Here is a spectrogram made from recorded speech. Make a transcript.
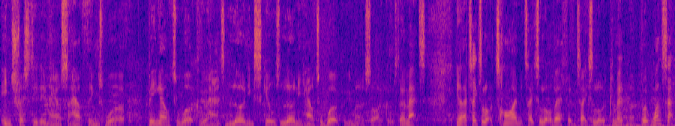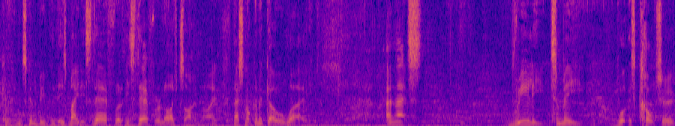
interested in how how things work, being able to work with your hands, learning skills, learning how to work with your motorcycles. And that's, you know, that takes a lot of time, it takes a lot of effort, it takes a lot of commitment. But once that commitment's going to be is made, it's there for it's there for a lifetime, right? That's not going to go away. And that's really, to me, what this culture,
